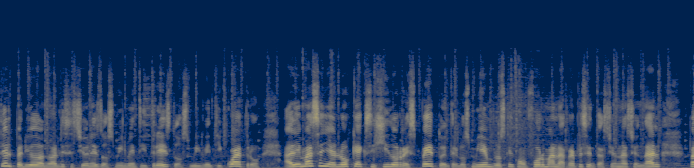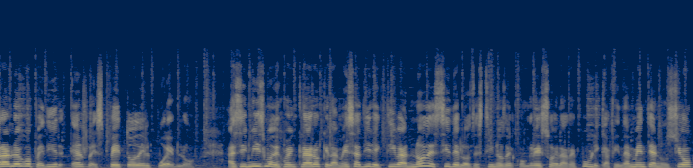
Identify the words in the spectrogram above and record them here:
del periodo anual de sesiones 2023-2024. Además señaló que ha exigido respeto entre los miembros que conforman la representación nacional para luego pedir el respeto del pueblo. Asimismo, dejó en claro que la mesa directiva no decide los destinos del Congreso de la República. Finalmente anunció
